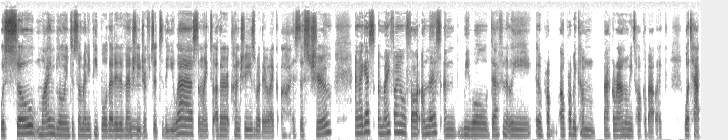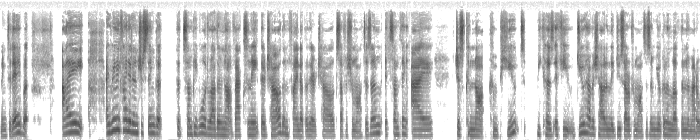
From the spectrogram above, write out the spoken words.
was so mind blowing to so many people that it eventually mm. drifted to the US and like to other countries where they're like, oh, is this true? And I guess my final thought on this, and we will definitely, it'll prob- I'll probably come back around when we talk about like what's happening today. But I, I really find it interesting that that some people would rather not vaccinate their child and find out that their child suffers from autism. It's something I just cannot compute because if you do have a child and they do suffer from autism you're going to love them no matter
